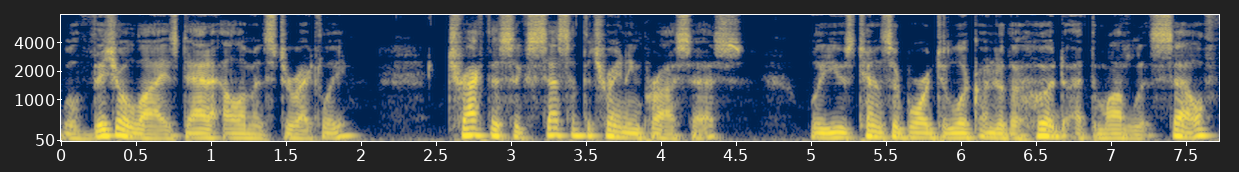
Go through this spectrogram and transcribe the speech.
We'll visualize data elements directly, track the success of the training process, we'll use TensorBoard to look under the hood at the model itself,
